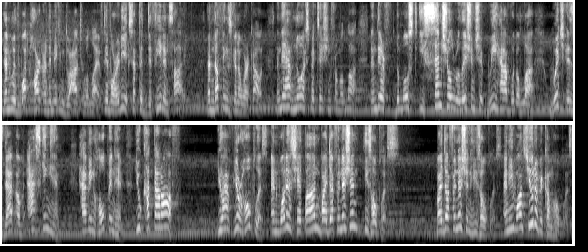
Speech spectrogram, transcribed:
Then with what heart are they making dua to Allah? If they've already accepted defeat inside, then nothing's going to work out. Then they have no expectation from Allah. Then they're the most essential relationship we have with Allah, which is that of asking Him, having hope in Him. You cut that off you have you're hopeless. And what is shaitan by definition? He's hopeless. By definition, he's hopeless. And he wants you to become hopeless.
